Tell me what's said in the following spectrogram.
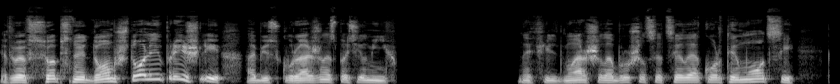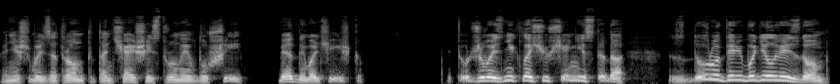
Это вы в собственный дом, что ли, пришли? — обескураженно спросил Миних. На фельдмаршала обрушился целый аккорд эмоций. Конечно, были затронуты тончайшие струны в души. Бедный мальчишка. И тут же возникло ощущение стыда. С дуру перебудил весь дом.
